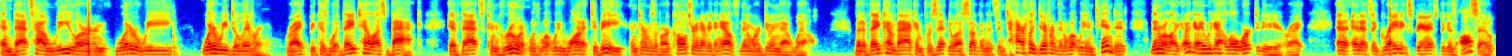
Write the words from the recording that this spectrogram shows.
And that's how we learn what are we what are we delivering, right? Because what they tell us back, if that's congruent with what we want it to be in terms of our culture and everything else, then we're doing that well. But if they come back and present to us something that's entirely different than what we intended, then we're like, okay, we got a little work to do here, right? And, and it's a great experience because also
